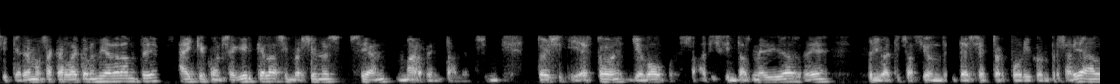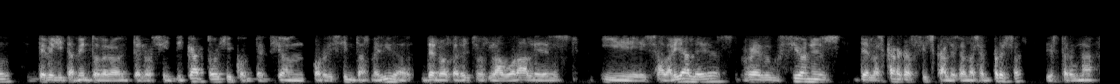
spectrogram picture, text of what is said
si queremos sacar la economía adelante, hay que conseguir que las inversiones sean más rentables. Entonces, y esto llevó pues, a distintas medidas de privatización del sector público empresarial, debilitamiento de, los sindicatos y contención por distintas medidas de los derechos laborales y salariales, reducciones de las cargas fiscales de las empresas, y esta era una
